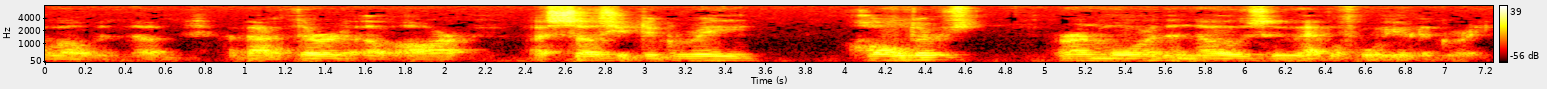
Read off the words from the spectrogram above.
well about a third of our associate degree holders earn more than those who have a four-year degree.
